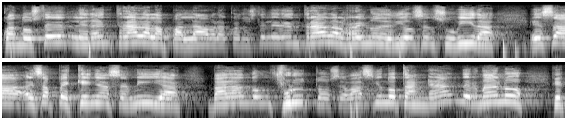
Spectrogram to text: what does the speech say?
cuando usted le da entrada a la palabra, cuando usted le da entrada al reino de Dios en su vida, esa, esa pequeña semilla va dando un fruto, se va haciendo tan grande, hermano, que,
